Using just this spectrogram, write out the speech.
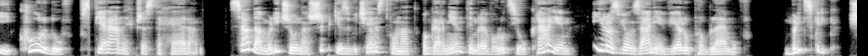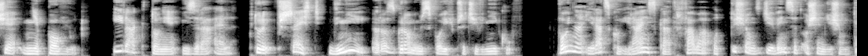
i Kurdów wspieranych przez Teheran. Saddam liczył na szybkie zwycięstwo nad ogarniętym rewolucją krajem i rozwiązanie wielu problemów. Blitzkrieg się nie powiódł. Irak to nie Izrael który w sześć dni rozgromił swoich przeciwników. Wojna iracko-irańska trwała od 1980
